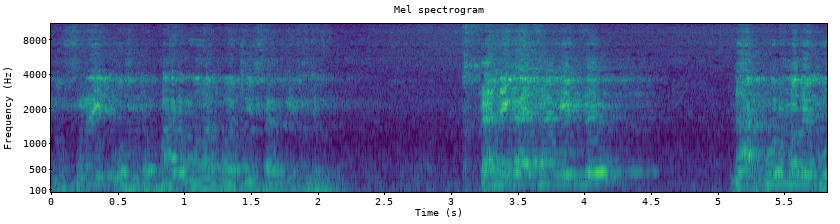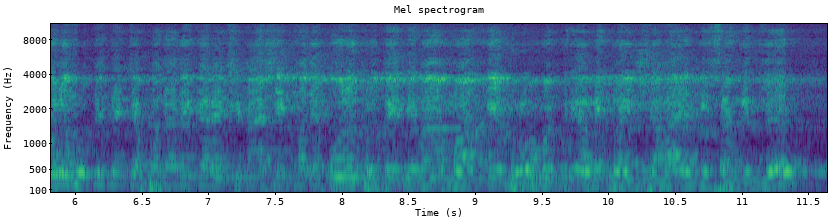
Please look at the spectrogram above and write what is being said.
दुसरी गोष्ट फार महत्वाची सांगितली. त्यांनी काय सांगितलं? नागपूरमध्ये बोलत होते त्यांच्या पदाधिकाऱ्याची नाशिकमध्ये बोलत होते तेव्हा मान्य गृहमंत्री अमित भाई शहा यांनी सांगितलं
